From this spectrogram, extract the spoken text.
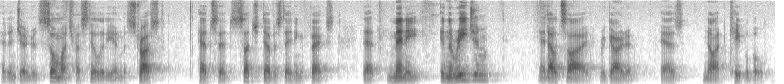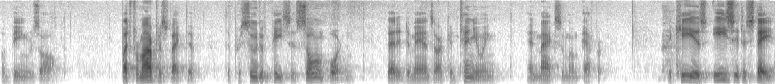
had engendered so much hostility and mistrust, had had such devastating effects that many in the region and outside regard it as not capable of being resolved. But from our perspective, the pursuit of peace is so important that it demands our continuing and maximum effort. The key is easy to state,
